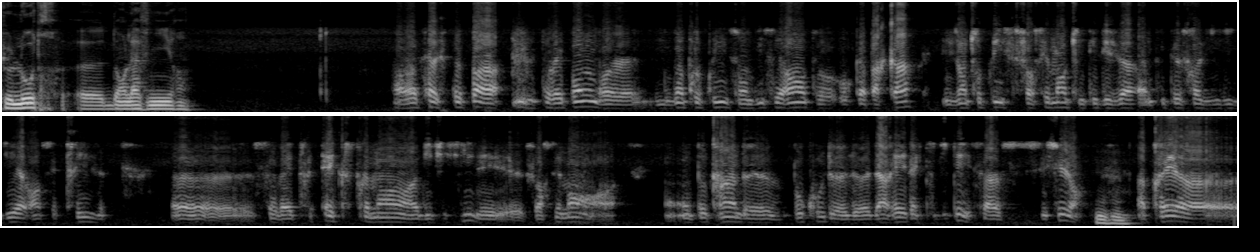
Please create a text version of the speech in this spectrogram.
que l'autre dans l'avenir? Ça, je peux pas te répondre. Les entreprises sont différentes au, au, cas par cas. Les entreprises, forcément, qui étaient déjà un petit peu fragilisées avant cette crise, euh, ça va être extrêmement difficile et forcément, on peut craindre beaucoup d'arrêts d'activité, ça, c'est sûr. Mmh. Après, euh,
